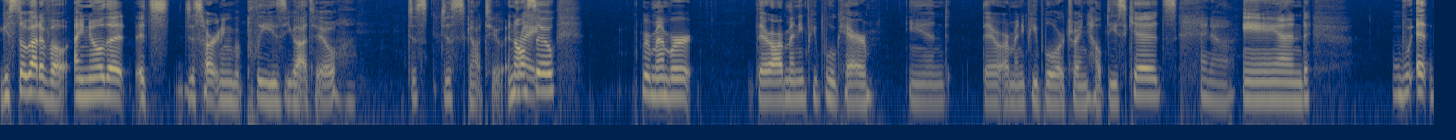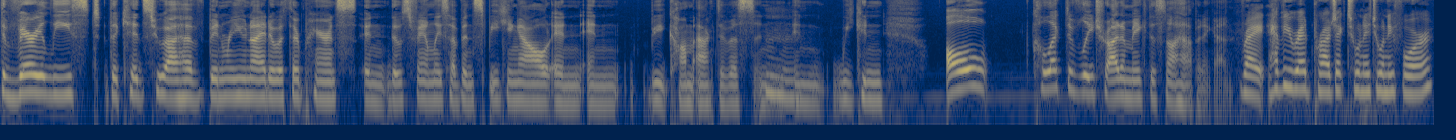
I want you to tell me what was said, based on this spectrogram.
You still got to vote. I know that it's disheartening, but please, you got to. Just, just got to. And Right. also, remember, there are many people who care, and there are many people who are trying to help these kids. I know. And w- at the very least, the kids who have been reunited with their parents and those families have been speaking out and, and become activists, and, Mhm. and we can all collectively try to make this not happen again. Right. Have you read Project 2024?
